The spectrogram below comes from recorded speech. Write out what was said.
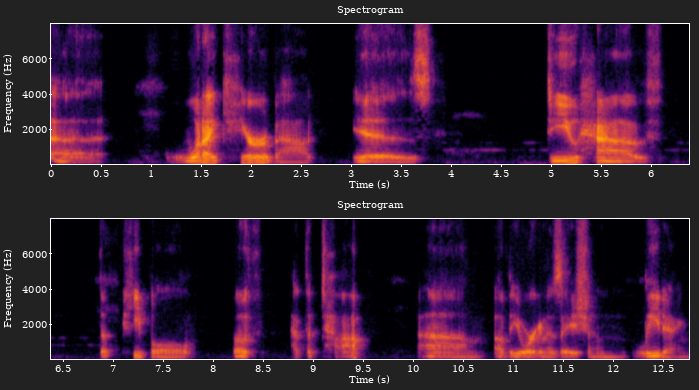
uh, uh, what I care about is do you have the people both at the top um, of the organization leading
